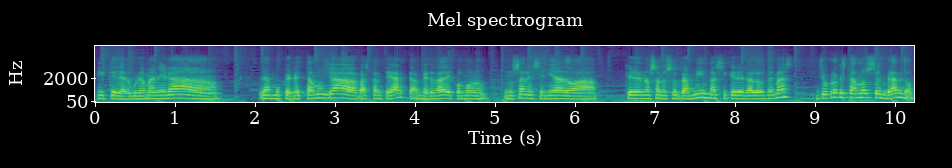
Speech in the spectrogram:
y que de alguna manera las mujeres estamos ya bastante hartas, ¿verdad? De cómo nos han enseñado a querernos a nosotras mismas y querer a los demás. Yo creo que estamos sembrando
